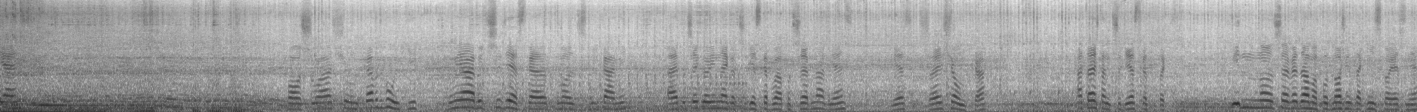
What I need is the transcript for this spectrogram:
Więc poszła siuntka w dwójki. To miała być 30 może z dwójkami, ale do czego innego 30 była potrzebna, więc jest 60. A też tam 30 to tak no trzeba wiadomo, podnosić to tak nisko jest, nie?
